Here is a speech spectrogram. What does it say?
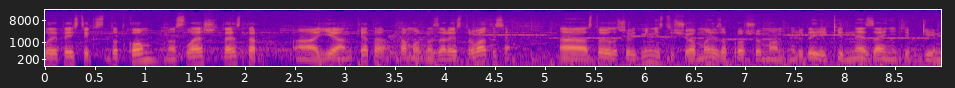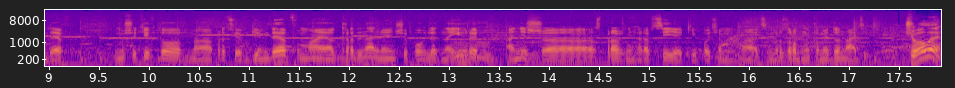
playtestix.com tester Е, є анкета, там можна зареєструватися. Е, З тою лише відмінністю, що ми запрошуємо людей, які не зайняті в геймдев. Тому що ті, хто е, працює в геймдев, має кардинально інший погляд на ігри, аніж е, справжні гравці, які потім е, цим розробникам і донатять. Чули?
